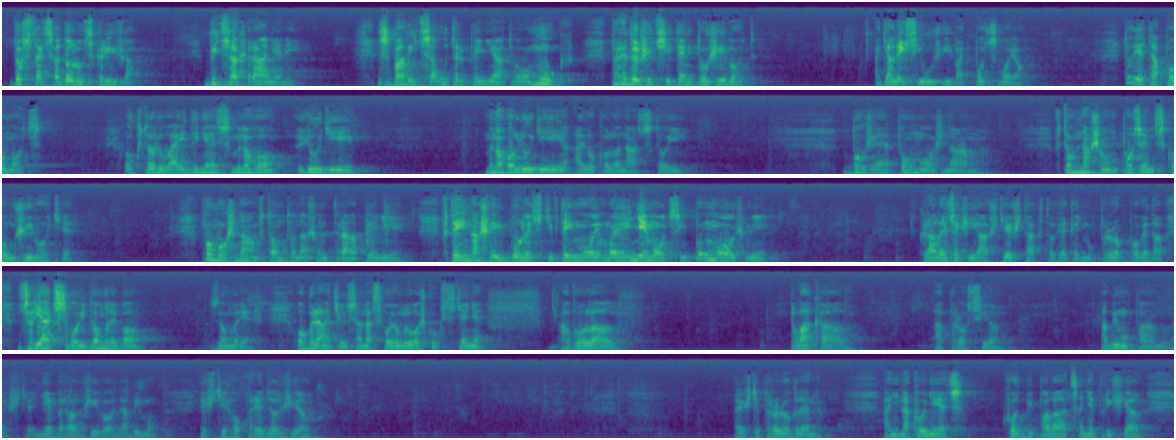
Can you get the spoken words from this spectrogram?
Dostať sa dolu z kríža, byť zachránený, zbaviť sa utrpenia toho múk, predlžiť si tento život a ďalej si užívať po svojom. To je tá pomoc, o ktorú aj dnes mnoho ľudí, mnoho ľudí aj okolo nás stojí. Bože, pomôž nám v tom našom pozemskom živote. Pomôž nám v tomto našom trápení, v tej našej bolesti, v tej moj, mojej nemoci. Pomôž mi. Král Ezechiáš tiež takto, že keď mu prorok povedal, zriaď svoj dom, lebo zomrieš. Obrátil sa na svojom lôžku k stene a volal, plakal, a prosil, aby mu Pán Boh ešte nebral život, aby mu ešte ho predlžil. A ešte prorok len ani na koniec chodby paláca neprišiel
